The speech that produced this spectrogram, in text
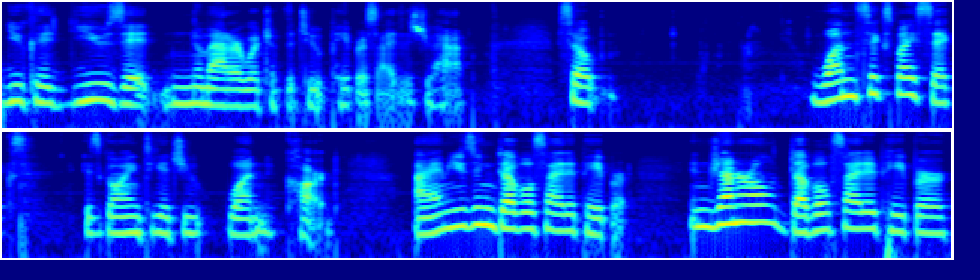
you could use it no matter which of the two paper sizes you have. So, one 6 by 6 is going to get you one card. I am using double sided paper. In general, double sided paper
